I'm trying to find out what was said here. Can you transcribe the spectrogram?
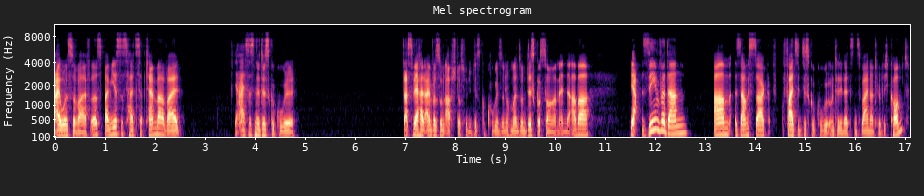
I will survive ist. Bei mir ist es halt September, weil ja, es ist eine Disco-Kugel. Das wäre halt einfach so ein Abschluss für die Disco-Kugel, so nochmal so ein Disco-Song am Ende. Aber ja, sehen wir dann am Samstag, falls die Disco-Kugel unter die letzten zwei natürlich kommt,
